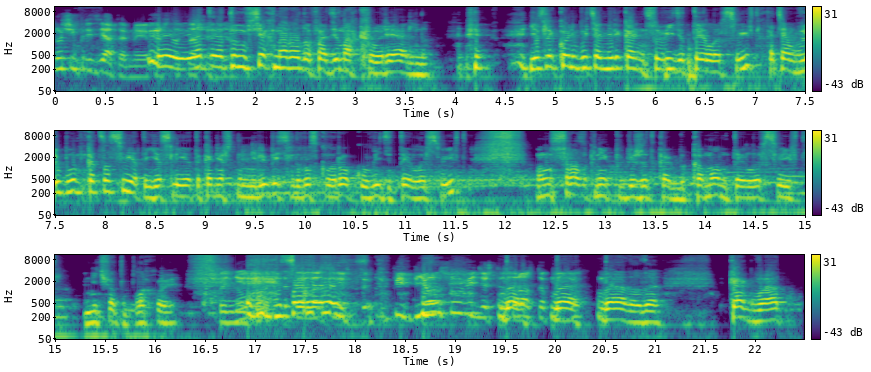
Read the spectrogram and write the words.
Очень предвзято. Это, это у всех народов одинаково, реально. Если какой-нибудь американец увидит Тейлор Свифт, хотя в любом конце света, если это, конечно, не любитель русского рока, увидит Тейлор Свифт, он сразу к ней побежит как бы «Come on, Тейлор Свифт, ничего-то плохое». Ты Бейонсе увидишь, ты сразу такой... Да, да, да. Как бы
